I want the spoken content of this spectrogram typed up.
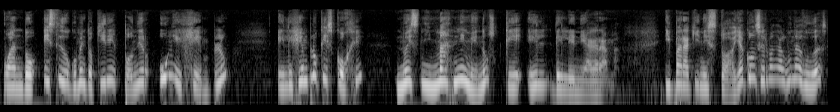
cuando este documento quiere poner un ejemplo, el ejemplo que escoge no es ni más ni menos que el del eneagrama. Y para quienes todavía conservan algunas dudas,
